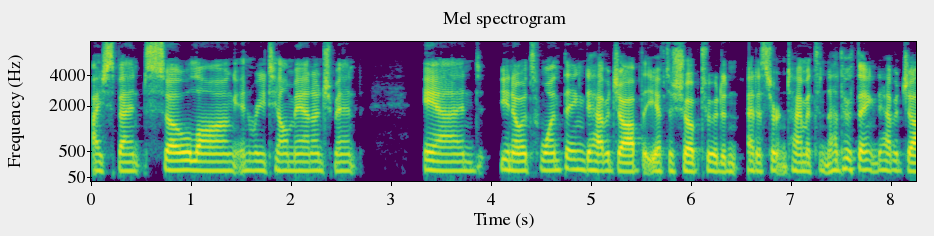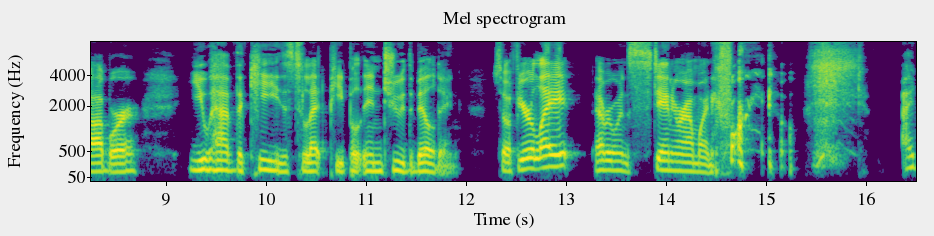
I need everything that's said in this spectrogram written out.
I spent so long in retail management and, you know, it's one thing to have a job that you have to show up to it at a certain time. It's another thing to have a job where you have the keys to let people into the building. So if you're late, everyone's standing around waiting for you. I,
